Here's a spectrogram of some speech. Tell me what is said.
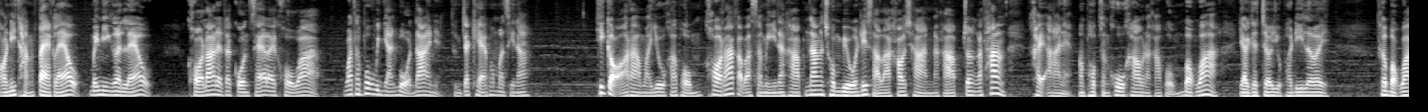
ตอนนี้ถังแตกแล้วไม่มีเงินแล้วคอร่าเลยตะโกนแซะไรโคว่าว่าถ้าพวกวิญญาณโหวตได้เนี่ยถึงจะแคร์พวกมันสินะ ที่เกาะอารามายุครับผมคอร่ากับอาซามีนะครับนั่งชมวิวกันที่ศาลาเข้าชานนะครับจนกระทั่งไคอาเนี่ยมาพบทั้งคู่เข้านะครับผมบอกว่าอยากจะเจออยู่พอดีเลย เธอบอกว่า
